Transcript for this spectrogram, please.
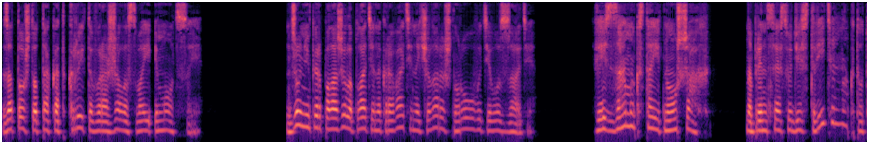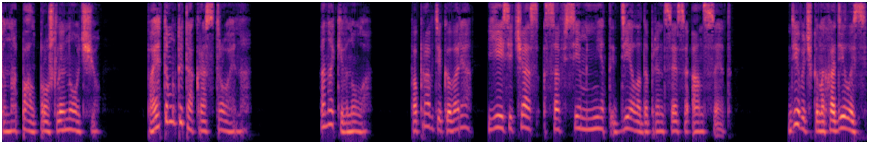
за то, что так открыто выражала свои эмоции. Джунипер положила платье на кровать и начала расшнуровывать его сзади. Весь замок стоит на ушах. На принцессу действительно кто-то напал прошлой ночью. Поэтому ты так расстроена. Она кивнула. По правде говоря, ей сейчас совсем нет дела до принцессы Ансет. Девочка находилась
